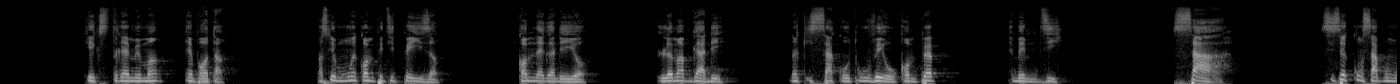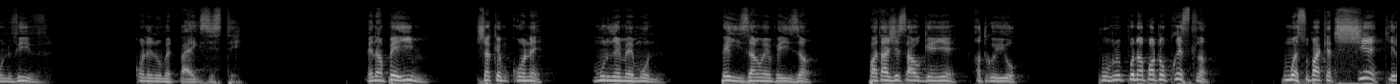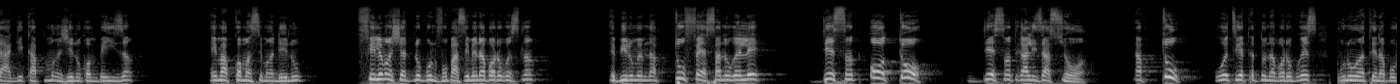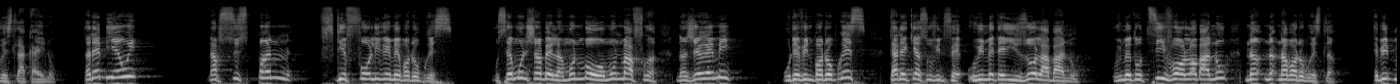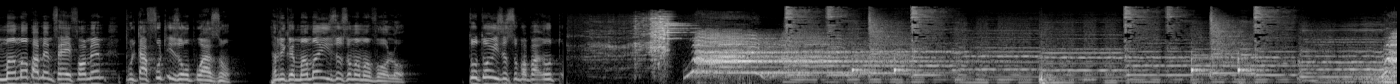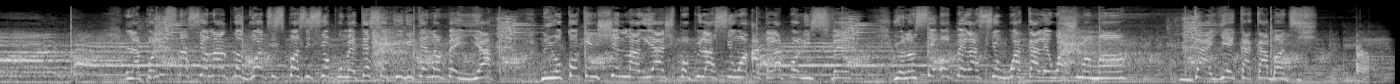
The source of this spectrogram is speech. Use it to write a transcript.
qui est extrêmement important. Parce que moi, comme petit paysan, comme nègre yo, le m'a gardé, dans qui ça qu'on trouve comme peuple, et eh bien me dit, ça, si c'est comme ça pour moun vivre, qu'on ne nous mette pas exister. Mais dans le pays, chacun connaît, moun remet moun, paysan ou un paysan, partager ça ou gagner entre yo. Pour, pour n'importe presse là. Pour moi, ce pas quelque chien qui l'a cap manger nous comme paysans et m'a commencé à demander nous, filer manchette nous pour nous faire passer maintenant pas de Et puis nous même n'a tout fait ça nous relais descente auto décentralisation. N'a tout retiré tête nous port prince pour nous rentrer dans province la caille nous. Tendez bien oui? N'a suspend folie remet port prince. Ou c'est moun chambellan, moun moro, moun mafran dans Jérémie ou devine port prince, regardez qu'est-ce que vous faire. Ou vous mettez iso là-bas nous. Ou vous mettez un petit vol là-bas nous dans dans port prince là. Et puis maman pas même faire effort même pour ta foutre ils ont poison. Ça veut dire que maman, ils ont son maman volo. Toto, ils ont son papa. La police nationale prend grande disposition pour mettre sécurité dans le pays. Nan yon kokin chen maryaj, populasyon ak la polis fe. Yon lanse operasyon Bwakale Wach Maman, gaye kaka bandi.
